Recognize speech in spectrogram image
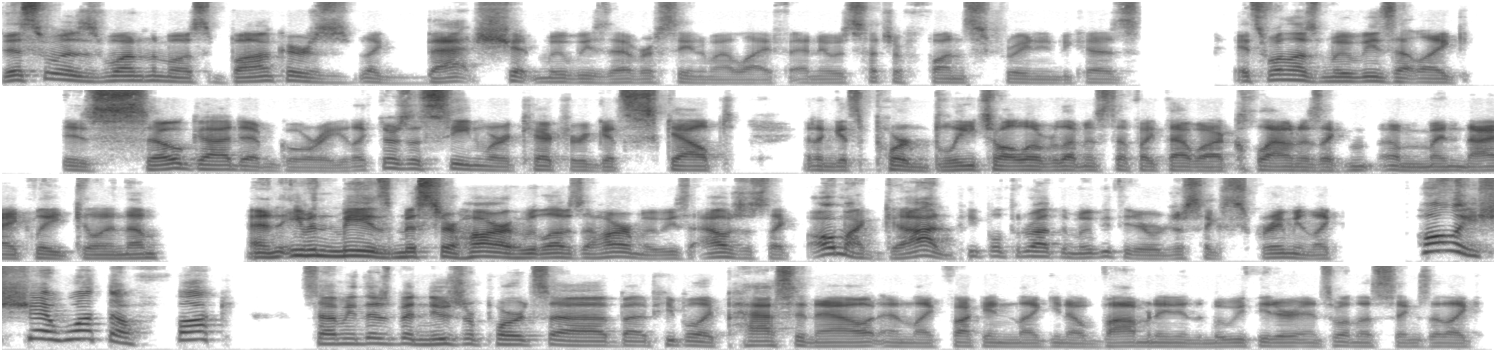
this was one of the most bonkers, like batshit movies I've ever seen in my life. And it was such a fun screening because it's one of those movies that, like, is so goddamn gory. Like, there's a scene where a character gets scalped and then gets poured bleach all over them and stuff like that, while a clown is like maniacally killing them. And even me as Mr. Horror, who loves the horror movies, I was just like, oh my God. People throughout the movie theater were just like screaming, like, holy shit, what the fuck? So I mean, there's been news reports uh about people like passing out and like fucking like, you know, vomiting in the movie theater. And it's one of those things that like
